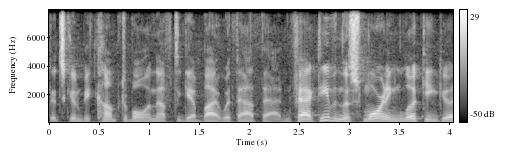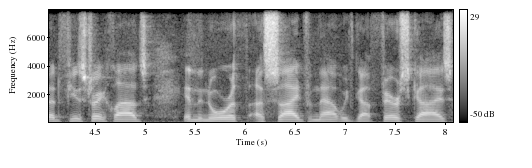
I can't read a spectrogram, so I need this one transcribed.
it's going to be comfortable enough to get by without that. In fact, even this morning, looking good. A few stray clouds in the north. Aside from that, we've got fair skies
